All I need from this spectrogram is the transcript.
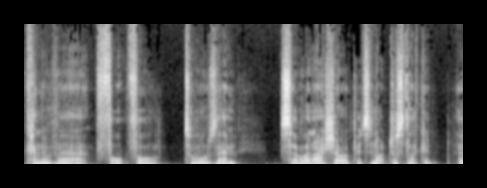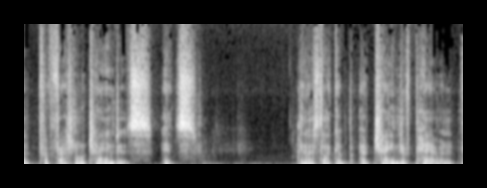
kind of uh, thoughtful towards them. So when I show up, it's not just like a, a professional change. It's it's you know it's like a, a change of parent,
